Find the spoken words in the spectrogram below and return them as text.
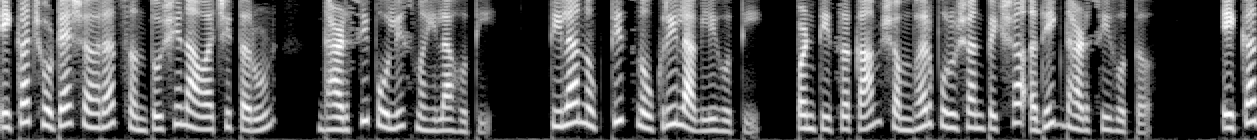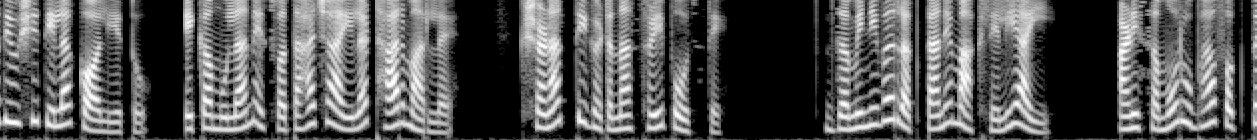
एका छोट्या शहरात संतोषी नावाची तरुण धाडसी पोलीस महिला होती. तिला नुकतीच नोकरी लागली होती पण तिचं काम शंभर पुरुषांपेक्षा अधिक धाडसी होतं. एका दिवशी तिला कॉल येतो. एका मुलाने स्वतःच्या आईला ठार मारलंय. क्षणात ती घटनास्थळी पोचते जमिनीवर रक्ताने माखलेली आई आणि समोर उभा फक्त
